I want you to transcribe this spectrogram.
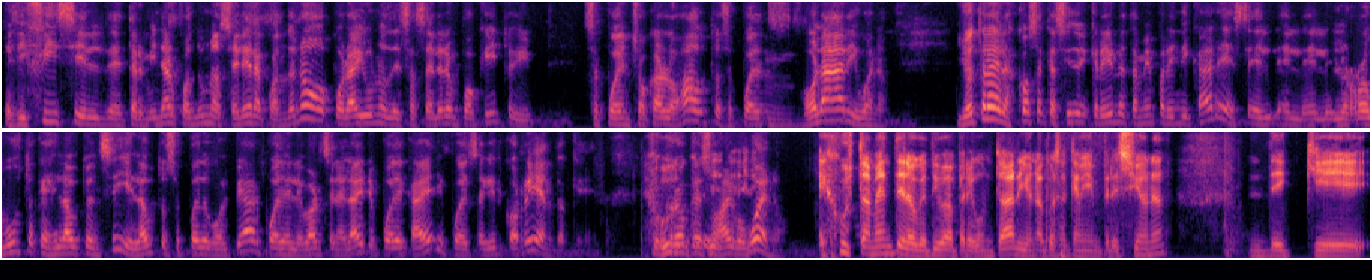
es difícil determinar cuando uno acelera, cuando no, por ahí uno desacelera un poquito y se pueden chocar los autos, se pueden volar y bueno, y otra de las cosas que ha sido increíble también para indicar es el, el, el, lo robusto que es el auto en sí. El auto se puede golpear, puede elevarse en el aire, puede caer y puede seguir corriendo. Que yo Just, creo que eso es algo bueno. Es justamente lo que te iba a preguntar y una cosa que me impresiona de que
